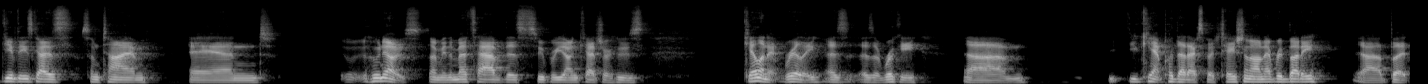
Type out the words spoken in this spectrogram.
give these guys some time, and who knows? I mean, the Mets have this super young catcher who's killing it, really, as as a rookie. Um, you can't put that expectation on everybody, uh, but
